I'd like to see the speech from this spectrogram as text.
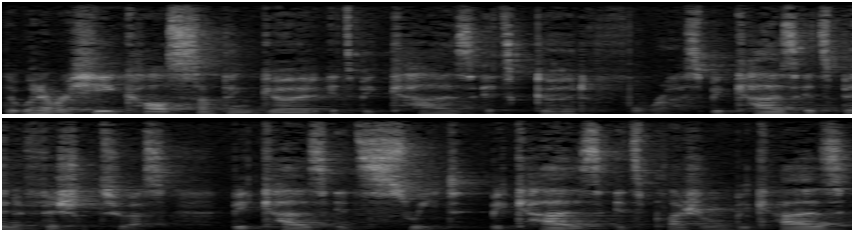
That whenever he calls something good, it's because it's good for us, because it's beneficial to us, because it's sweet, because it's pleasurable, because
